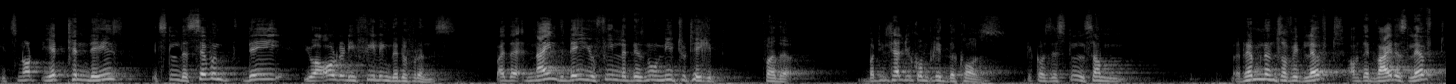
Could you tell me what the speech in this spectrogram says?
it's not yet 10 days, it's still the seventh day, you are already feeling the difference. By the ninth day, you feel that there's no need to take it further. But he'll tell you complete the cause because there's still some remnants of it left, of that virus left.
